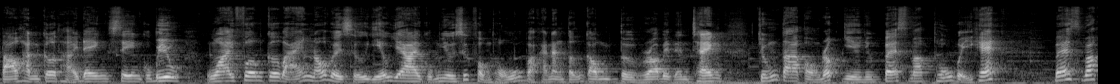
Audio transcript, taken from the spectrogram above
tạo thành cơ thể đen xen của Build. Ngoài form cơ bản nói về sự dẻo dai cũng như sức phòng thủ và khả năng tấn công từ Robin and Tank, chúng ta còn rất nhiều những best thú vị khác. Best Buck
